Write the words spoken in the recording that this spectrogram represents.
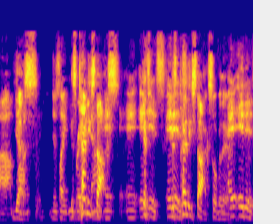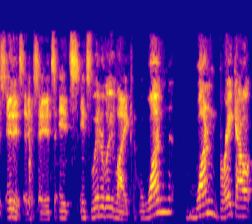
Um, Yes. honestly. just like It's penny it down, stocks. It, it, it It's- is. It it's is. penny stocks over there. It- it is. It is. It is. It's it's it's literally like one one breakout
